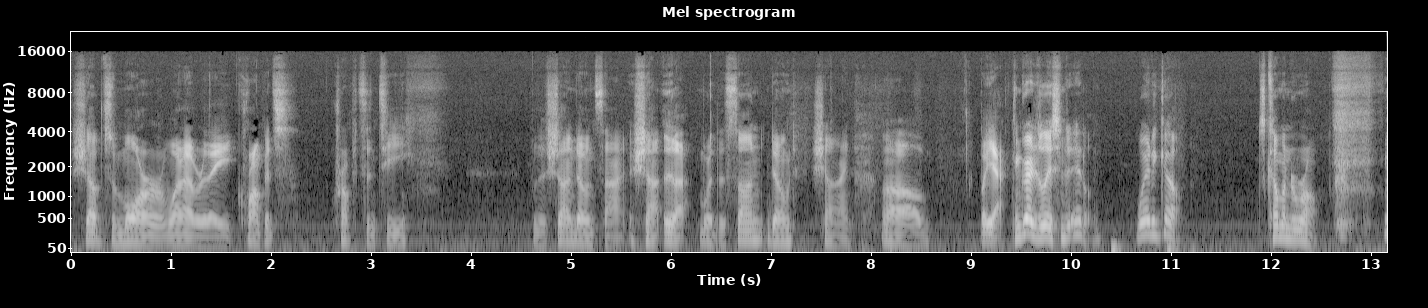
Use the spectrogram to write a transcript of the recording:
shove some more or whatever they eat crumpets, crumpets and tea. Where the sun don't shine, shine ugh, where the sun don't shine. Um, but yeah, congratulations to Italy. Way to go. It's coming to Rome.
